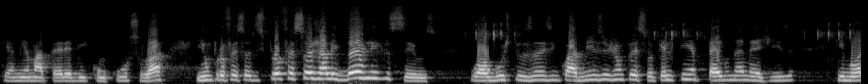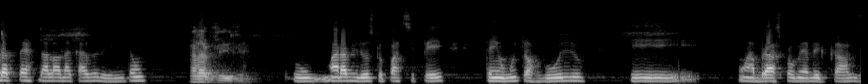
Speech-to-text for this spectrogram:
que é a minha matéria de concurso lá, e um professor disse, professor, já li dois livros seus, o Augusto dos Anjos em Quadrinhos e o João Pessoa, que ele tinha pego na Energisa, que mora perto da lá da casa dele. Então, Maravilha. um maravilhoso que eu participei, tenho muito orgulho, e um abraço para o meu amigo Carlos,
